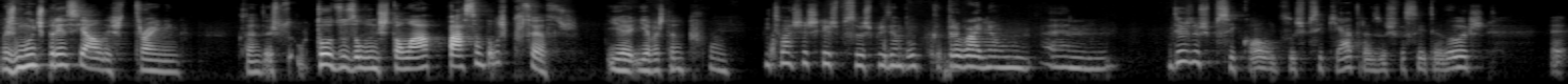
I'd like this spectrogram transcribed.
mas muito experiencial este training. Portanto, as, todos os alunos que estão lá passam pelos processos e é, e é, bastante profundo. E tu achas que as pessoas, por exemplo, que trabalham, hum, desde os psicólogos, os psiquiatras, os facilitadores, uh,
